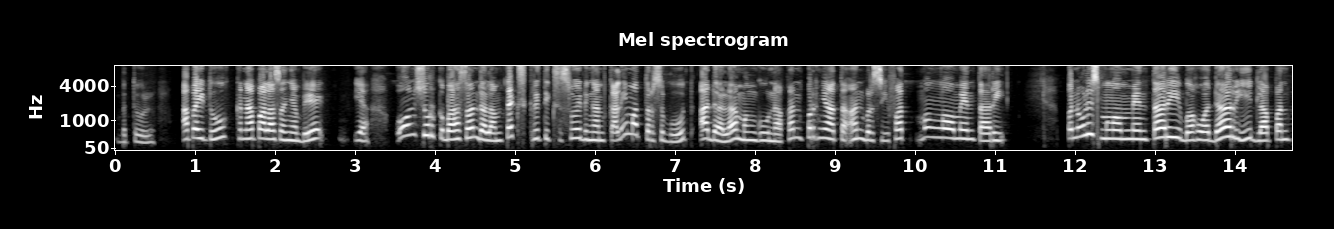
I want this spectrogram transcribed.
Betul. Apa itu? Kenapa alasannya B? Ya, unsur kebahasan dalam teks kritik sesuai dengan kalimat tersebut adalah menggunakan pernyataan bersifat mengomentari. Penulis mengomentari bahwa dari 82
